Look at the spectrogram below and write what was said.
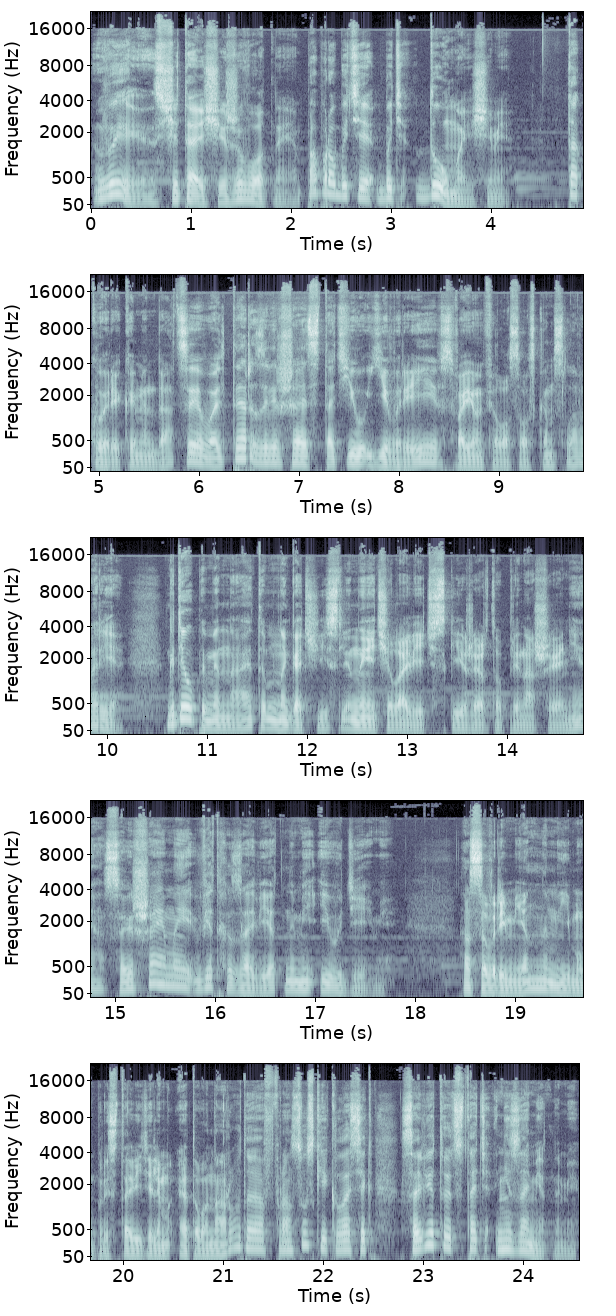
Вы, считающие животные, попробуйте быть думающими. Такой рекомендацией Вольтер завершает статью «Евреи» в своем философском словаре, где упоминает многочисленные человеческие жертвоприношения, совершаемые ветхозаветными иудеями – а современным ему представителям этого народа французский классик советует стать незаметными,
